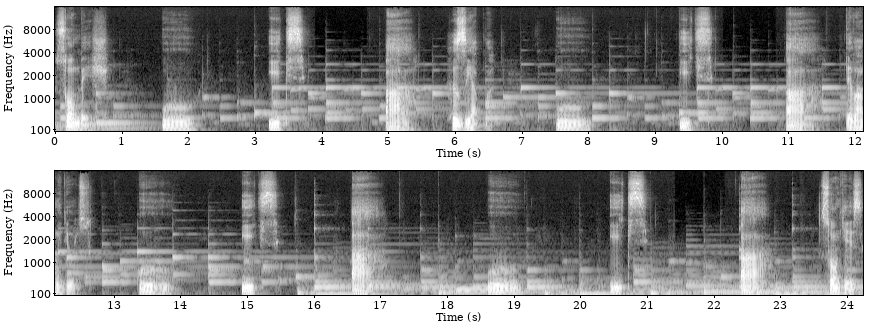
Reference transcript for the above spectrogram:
Son 5 U. X. A. Hızlı yapma. U. X. A. Devam ediyoruz. U. X. A. U. X. A Son kez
